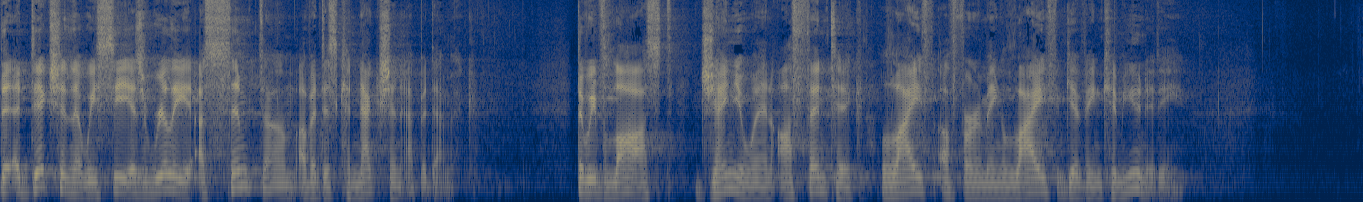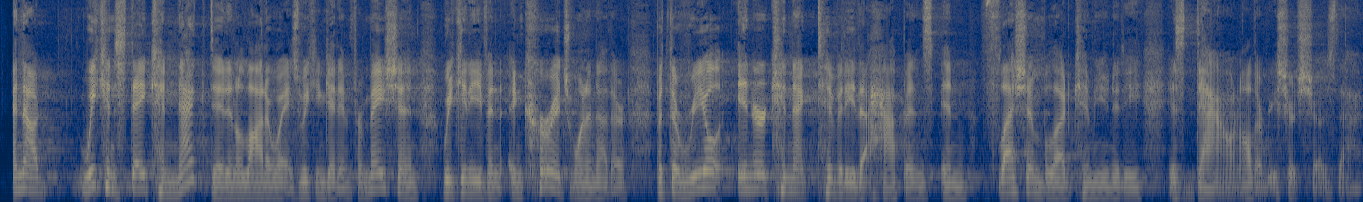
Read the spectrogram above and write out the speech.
The addiction that we see is really a symptom of a disconnection epidemic, that we've lost genuine, authentic, life affirming, life giving community. And now we can stay connected in a lot of ways. We can get information, we can even encourage one another. But the real interconnectivity that happens in flesh and blood community is down. All the research shows that.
